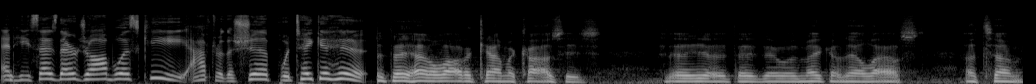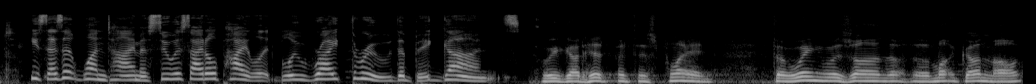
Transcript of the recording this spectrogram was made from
And he says their job was key after the ship would take a hit. They had a lot of kamikazes. They, uh, they, they were making their last attempt. He says at one time a suicidal pilot blew right through the big guns. We got hit with this plane. The wing was on the, the gun mount,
